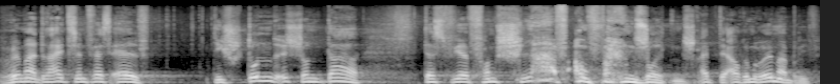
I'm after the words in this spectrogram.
Römer 13, Vers 11. Die Stunde ist schon da, dass wir vom Schlaf aufwachen sollten, schreibt er auch im Römerbrief.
